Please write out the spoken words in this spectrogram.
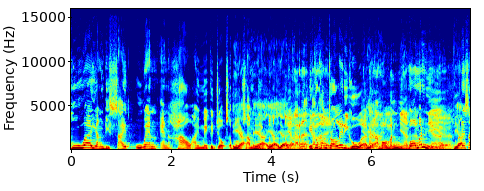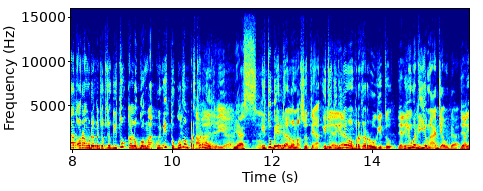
Gua yang decide when and how I make a jokes about Iya, something. iya, iya, iya. Ya karena itu karena- kontrolnya di gua. Ya, karena momennya kan. Momennya. Iya. Iya. Pada saat orang udah ngejokes gitu, kalau gua ngelakuin itu, gua Sama memperkeruh. aja, iya. Yes. Itu beda loh maksudnya. Itu Iya, jadinya iya. memperkeruh gitu. Jadi, Jadi- gua diem aja udah. Jadi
